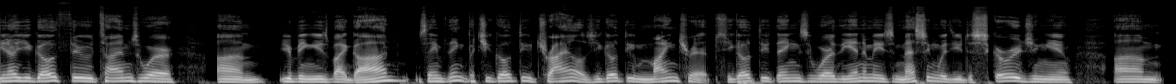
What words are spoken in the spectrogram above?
You know, you go through times where um, you're being used by God, same thing. But you go through trials, you go through mind trips, you go through things where the enemy's messing with you, discouraging you, um,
